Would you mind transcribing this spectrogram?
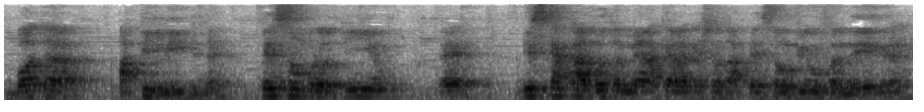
bota apelidos, né? Pensão brotinho, é, diz que acabou também aquela questão da pensão viúva negra.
